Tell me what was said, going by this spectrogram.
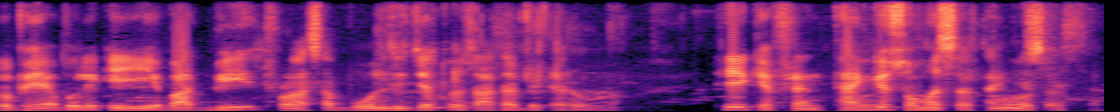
तो भैया बोले कि ये बात भी थोड़ा सा बोल दीजिए तो ज़्यादा बेटर होगा। ठीक है friend thank you so much sir thank you sir sir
